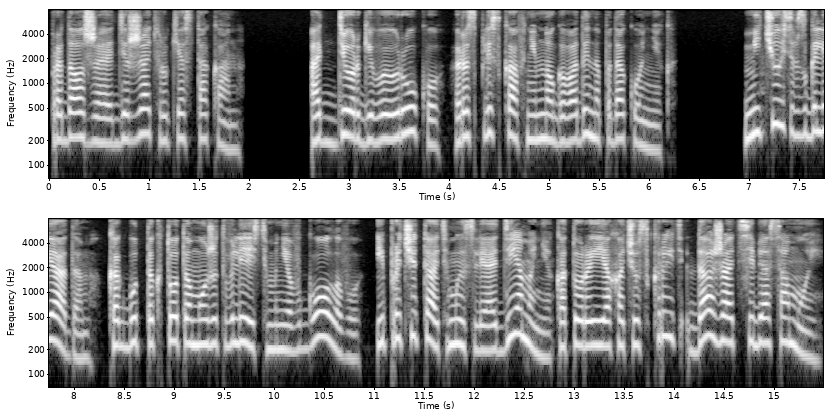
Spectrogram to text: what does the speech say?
продолжая держать в руке стакан. Отдергиваю руку, расплескав немного воды на подоконник. Мечусь взглядом, как будто кто-то может влезть мне в голову и прочитать мысли о демоне, которые я хочу скрыть даже от себя самой.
